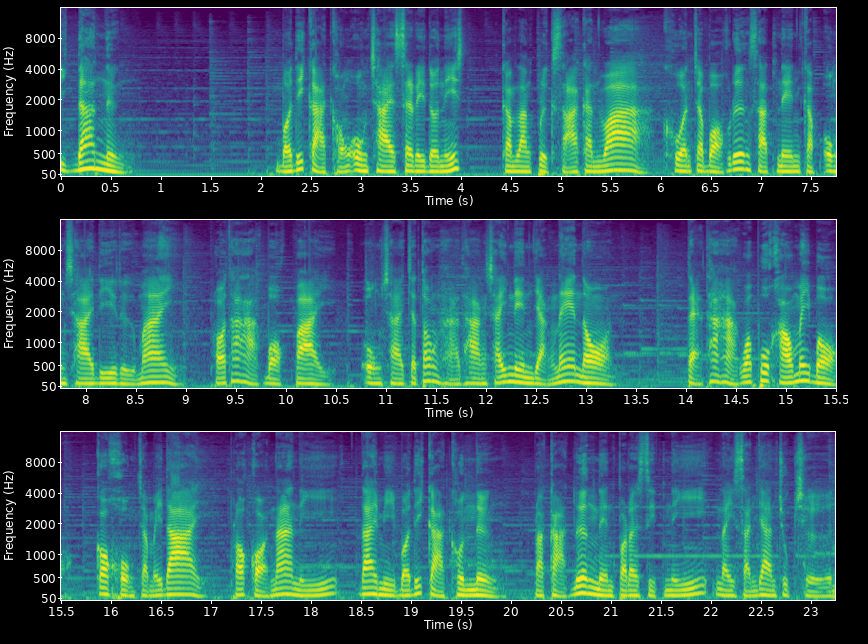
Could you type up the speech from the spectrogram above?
อีกด้านหนึ่ง บอดี้การ์ดขององค์ชายเซริโดนิสกำลังปรึกษากันว่า ควรจะบอกเรื่องสัตว์เนนกับองค์ชายดีหรือไม่ เพราะถ้าหากบอกไป องค์ชายจะต้องหาทางใช้เนนอย่างแน่นอน แต่ถ้าหากว่าพวกเขาไม่บอก ก็คงจะไม่ได้ เพราะก่อนหน้านี้ได้มีบอดี้การ์ดคนหนึ่ง ประกาศเรื่องเนนปรสิตนี้ในสัญญาณฉุกเฉิน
